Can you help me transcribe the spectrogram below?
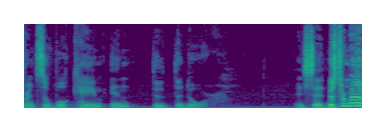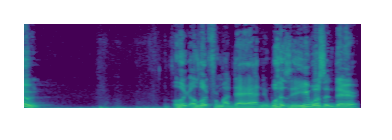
principal came in through the door and said, Mr. Moon, look, I looked for my dad, and it wasn't, he wasn't there.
